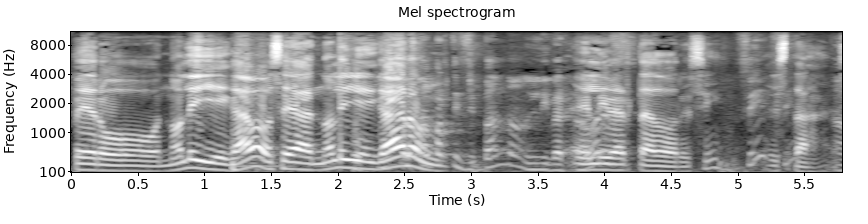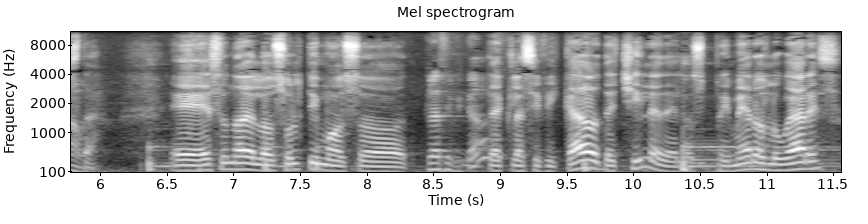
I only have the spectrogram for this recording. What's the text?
pero no le llegaba, o sea, no le llegaron ¿Está participando en Libertadores? en Libertadores, sí. Sí, sí. Está, Ah, está. Eh, es uno de los últimos oh, ¿Clasificados? de clasificados de Chile, de los primeros lugares.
